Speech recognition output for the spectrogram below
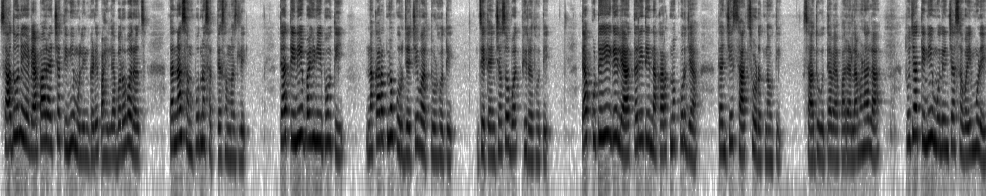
साधूने व्यापाऱ्याच्या तिन्ही मुलींकडे पाहिल्याबरोबरच त्यांना संपूर्ण सत्य समजले. त्या तिन्ही बहिणीभोवती नकारात्मक ऊर्जेचे वर्तुळ होते जे त्यांच्यासोबत फिरत होते. त्या कुठेही गेल्या तरी ती नकारात्मक ऊर्जा त्यांची साथ सोडत नव्हती. साधू त्या व्यापाऱ्याला म्हणाला तुझ्या तिन्ही मुलींच्या सवयीमुळे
